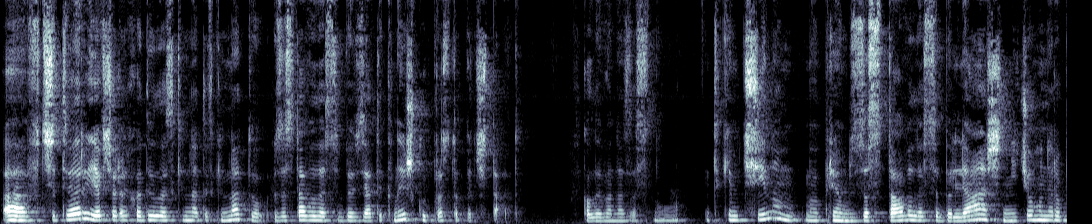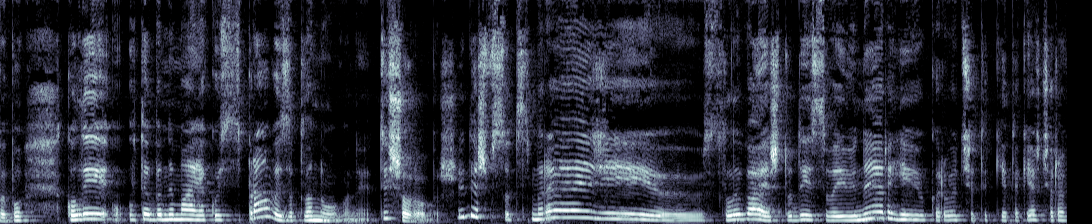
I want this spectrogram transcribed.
А в четвер я вчора ходила з кімнати в кімнату, заставила себе взяти книжку і просто почитати, коли вона заснула. Таким чином ми прям заставила себе ляж, нічого не роби. Бо коли у тебе немає якоїсь справи запланованої, ти що робиш? Йдеш в соцмережі, е, сливаєш туди свою енергію. Коротше, таке. Так я вчора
